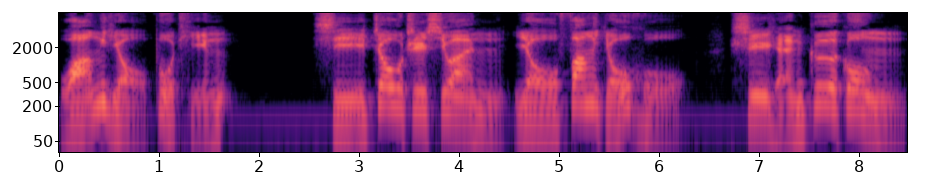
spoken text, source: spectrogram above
王友不停。喜周之宣，有方有虎。诗人歌功，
